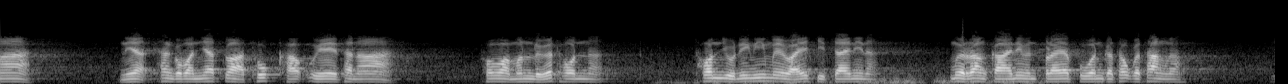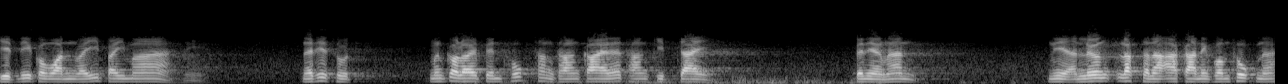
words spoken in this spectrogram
มา เนี่ยท่านก็บัญญัติว่าทุกขเวทนา เพราะว่ามันเหลือทนนะทนอยู่นิ่งๆไม่ไหวจิตใจนี่นะเมื่อร่างกายนี่มันแปรปวนกระทบกระทั่งแล้วจิตนี้ก็วันไหวไปมาในที่สุดมันก็เลยเป็นทุกข์ทั้งทางกายและทางจิตใจ เป็นอย่างนั้น นี่อันเรื่องลักษณะอาการในความทุกข์นะ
